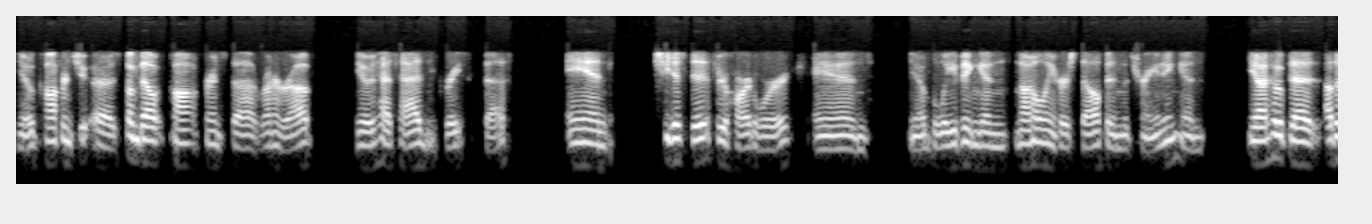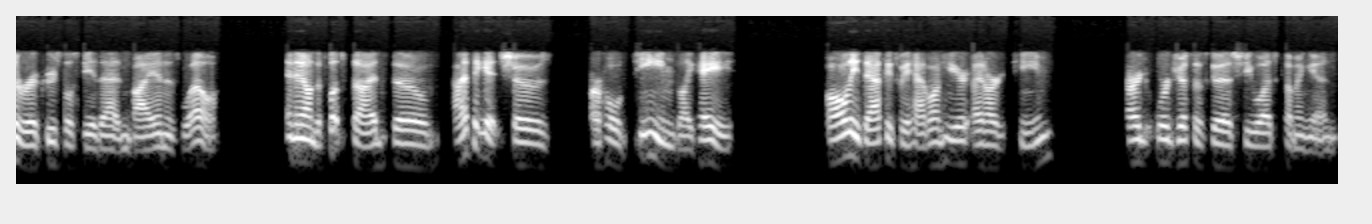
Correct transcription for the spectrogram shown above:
you know, conference uh, Sun Belt Conference uh, runner-up. You know, has had great success, and she just did it through hard work and you know believing in not only herself and in the training. And you know, I hope that other recruits will see that and buy in as well. And then on the flip side, so I think it shows our whole team like, hey, all these athletes we have on here at our team are we're just as good as she was coming in.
